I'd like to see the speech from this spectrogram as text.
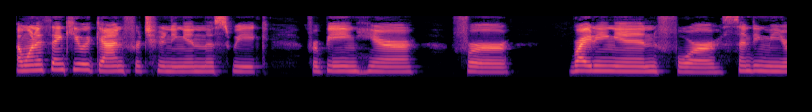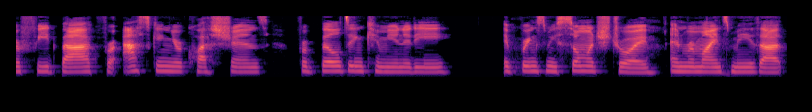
I want to thank you again for tuning in this week, for being here, for writing in, for sending me your feedback, for asking your questions, for building community. It brings me so much joy and reminds me that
